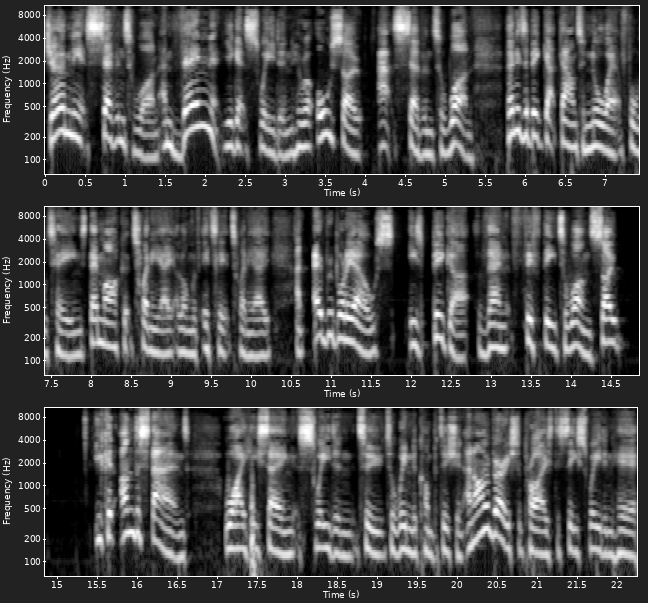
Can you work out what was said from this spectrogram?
Germany at seven to one. And then you get Sweden, who are also at seven to one. Then there's a big gap down to Norway at 14s, Denmark at 28, along with Italy at 28. And everybody else is bigger than 50 to 1. So you can understand why he's saying Sweden to to win the competition. And I'm very surprised to see Sweden here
